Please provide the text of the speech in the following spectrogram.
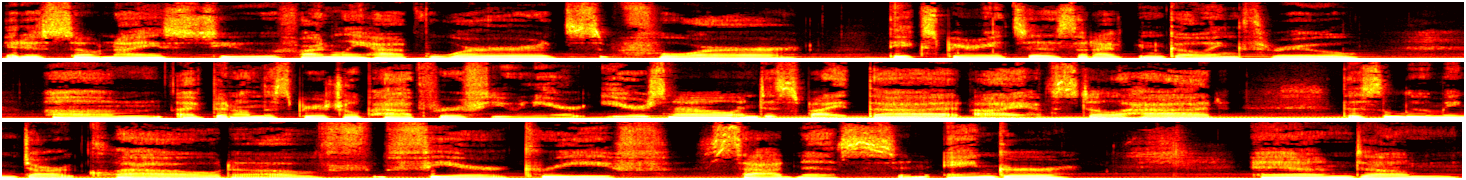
It is so nice to finally have words for the experiences that I've been going through um, I've been on the spiritual path for a few near years now, and despite that, I have still had this looming dark cloud of fear, grief, sadness, and anger. And um,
